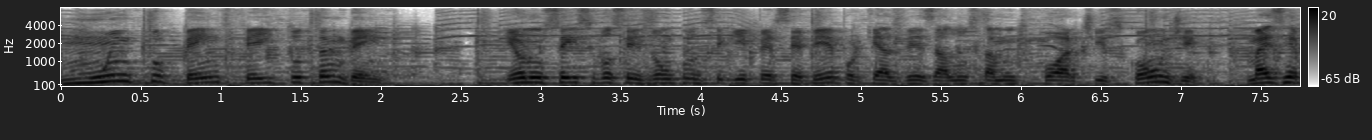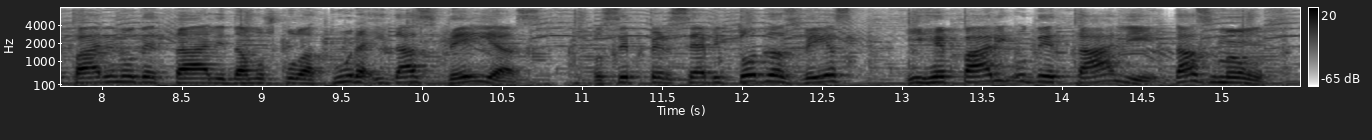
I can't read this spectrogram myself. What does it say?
muito bem feito também. Eu não sei se vocês vão conseguir perceber, porque às vezes a luz está muito forte e esconde, mas repare no detalhe da musculatura e das veias. Você percebe todas as veias e repare o detalhe das mãos.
